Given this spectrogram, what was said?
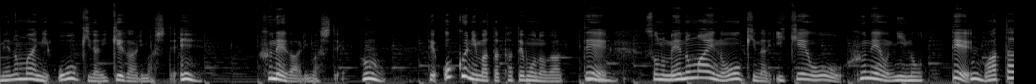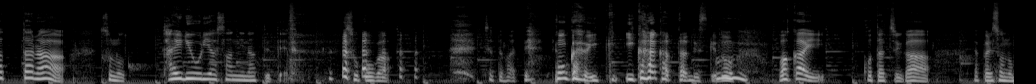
い、目の前に大きな池がありまして、ええ、船がありまして、うん、で奥にまた建物があって、うん、その目の前の大きな池を船に乗って渡ったら、うん、そのタイ料理屋さんになっててそこが ちょっと待って。今回は行かなかったんですけど、うん、若い子たちがやっぱりその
